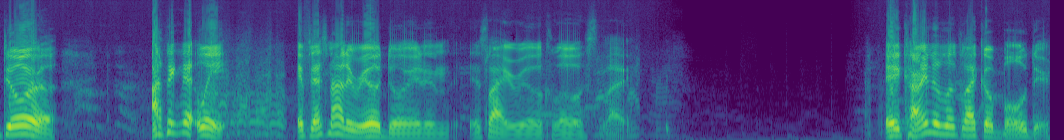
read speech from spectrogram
Dora. I think that wait. If that's not a real Dora, then it's like real close. Like it kind of looked like a boulder.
